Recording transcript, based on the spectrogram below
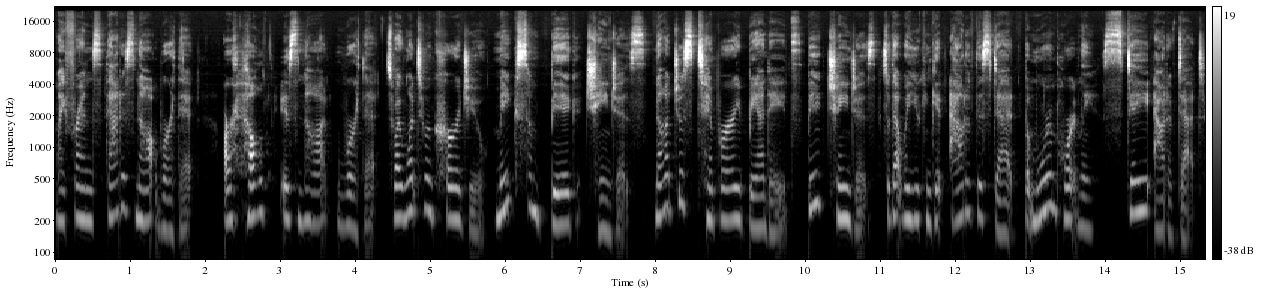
My friends, that is not worth it. Our health is not worth it. So I want to encourage you make some big changes, not just temporary band aids, big changes so that way you can get out of this debt, but more importantly, stay out of debt.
